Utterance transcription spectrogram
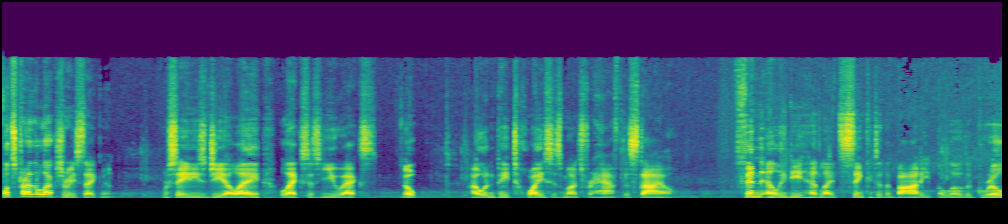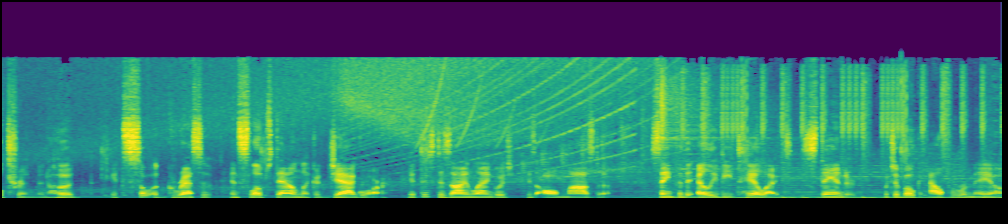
Let's try the luxury segment. Mercedes GLA, Lexus UX, nope, I wouldn't pay twice as much for half the style. Thin LED headlights sink into the body below the grille trim and hood. It's so aggressive and slopes down like a Jaguar, yet this design language is all Mazda. Same for the LED taillights, standard, which evoke Alfa Romeo.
